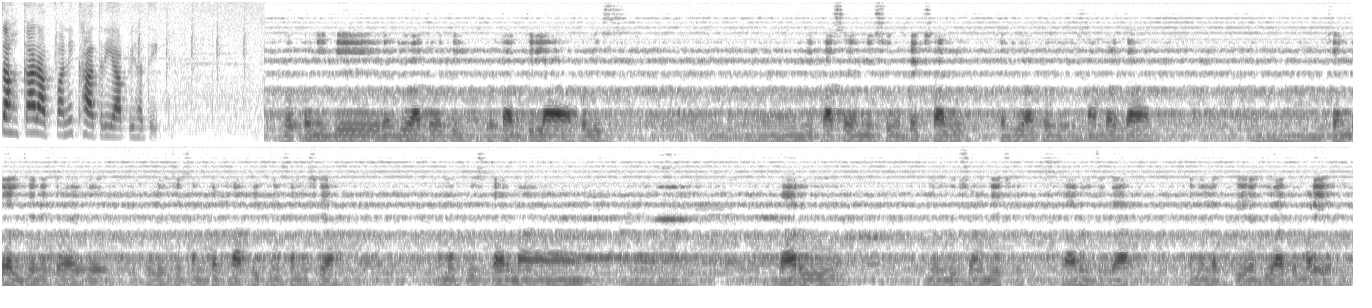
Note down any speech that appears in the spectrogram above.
સહકાર આપવાની ખાતરી આપી હતી. લોકોની જે રજૂઆતો હતી, બોટાદ જિલ્લા પોલીસની પાસે એમની શું અપેક્ષા છે? રજૂઆતો જે સાંભળતા જનરલ જેને કહેવાય કે પોલીસ સ્ટેશન પર ટ્રાફિકની સમસ્યા, અમુક વિસ્તારમાં દારૂનું દૂષણ જે છે, દારૂ, જુગાર, એને લગતી રજૂઆતો મળી હતી.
